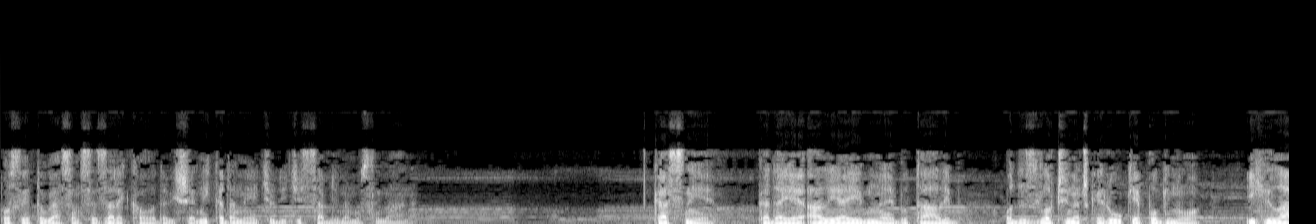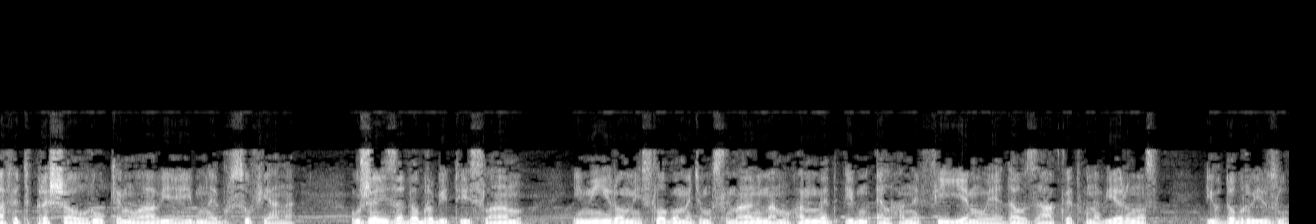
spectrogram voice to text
Poslije toga sam se zarekao da više nikada neću dići sablju na muslimana. Kasnije, kada je Alija ibn Ebu Talib od zločinačke ruke poginuo i hilafet prešao u ruke Muavije ibn Ebu Sufjana, u želji za dobrobiti islamu i mirom i slogom među muslimanima, Muhammed ibn el Hanefije mu je dao zakletvu na vjernost i u dobru i u zlu.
